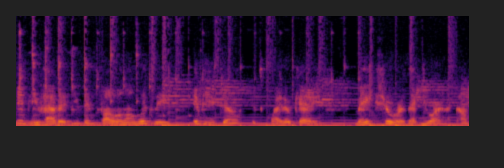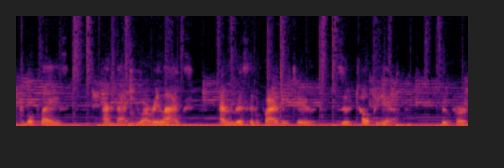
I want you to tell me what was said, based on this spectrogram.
If you have it, you can follow along with me. If you don't, it's quite okay. Make sure that you are in a comfortable place and that you are relaxed and listen quietly to Zootopia Super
